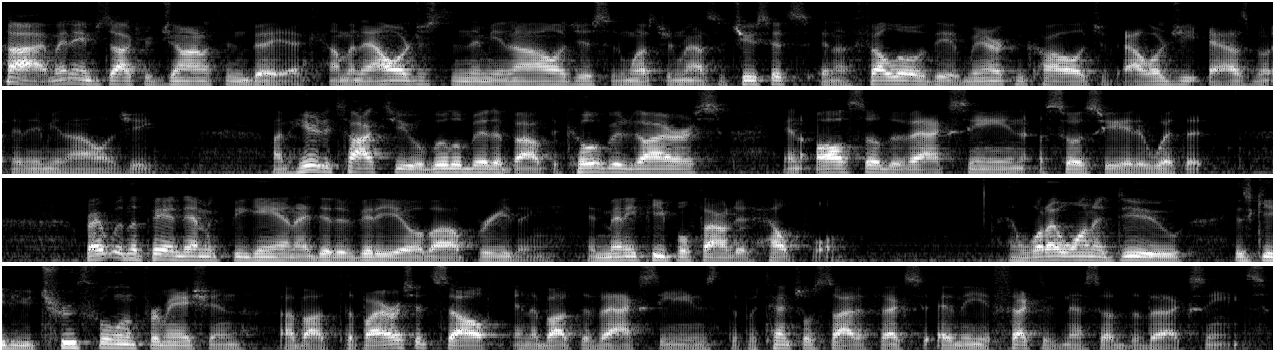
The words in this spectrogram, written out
Hi, my name is Dr. Jonathan Bayuk. I'm an allergist and immunologist in Western Massachusetts and a fellow of the American College of Allergy, Asthma, and Immunology. I'm here to talk to you a little bit about the COVID virus and also the vaccine associated with it. Right when the pandemic began, I did a video about breathing, and many people found it helpful. And what I want to do is give you truthful information about the virus itself and about the vaccines, the potential side effects, and the effectiveness of the vaccines.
